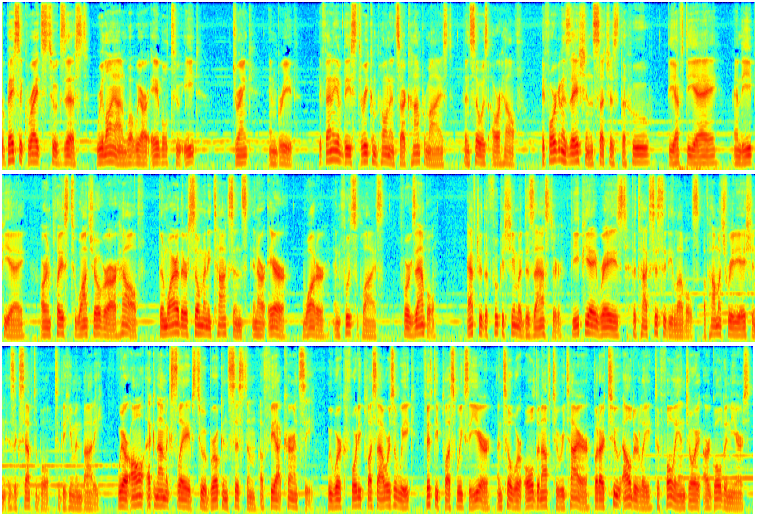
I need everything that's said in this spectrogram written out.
Our basic rights to exist rely on what we are able to eat, drink, and breathe. If any of these three components are compromised, then so is our health. If organizations such as the WHO, the FDA, and the EPA are in place to watch over our health, then why are there so many toxins in our air, water, and food supplies? For example, after the Fukushima disaster, the EPA raised the toxicity levels of how much radiation is acceptable to the human body. We are all economic slaves to a broken system of fiat currency. We work 40 plus hours a week, 50 plus weeks a year, until we're old enough to retire, but are too elderly to fully enjoy our golden years.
